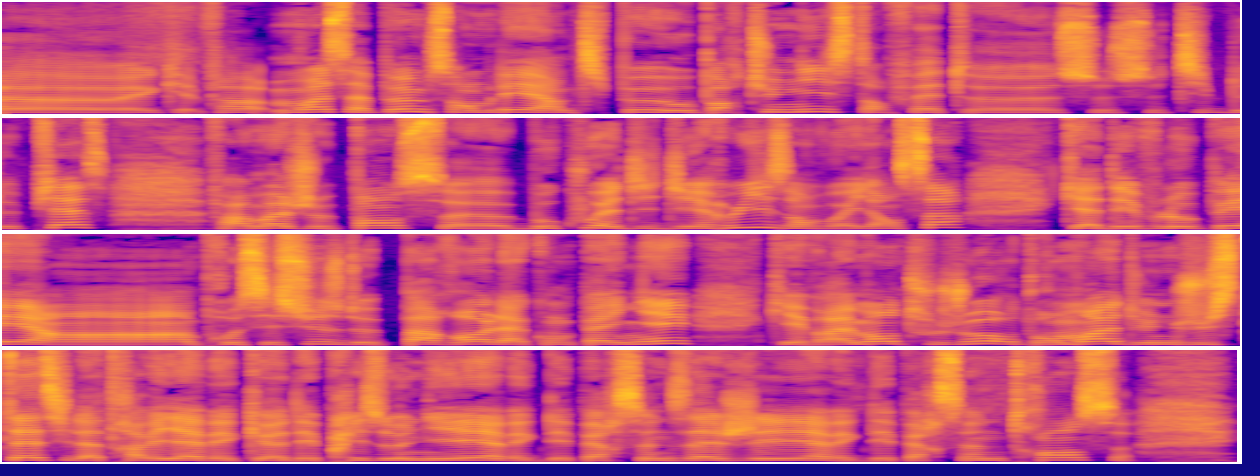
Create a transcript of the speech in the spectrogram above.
moi, ça peut me sembler un petit peu opportuniste, en fait, ce, type de pièce. Enfin, moi, je pense beaucoup à Didier Ruiz en voyant ça, qui a développé un processus de parole accompagnée qui est vraiment toujours, pour moi, d'une justesse. Il a travaillé avec des prisonniers, avec des personnes âgées, avec des personnes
